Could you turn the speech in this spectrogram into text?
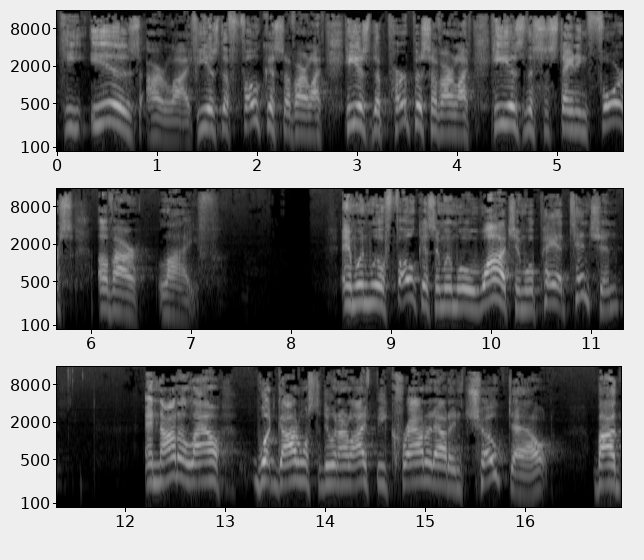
he is our life. He is the focus of our life. He is the purpose of our life. He is the sustaining force of our life. And when we'll focus and when we'll watch and we'll pay attention and not allow what God wants to do in our life be crowded out and choked out by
